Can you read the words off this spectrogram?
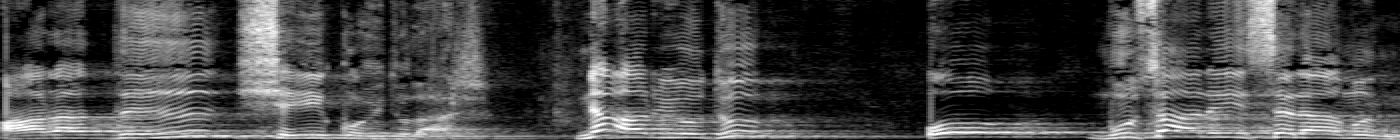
aradığı şeyi koydular. Ne arıyordu? O Musa Aleyhisselam'ın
